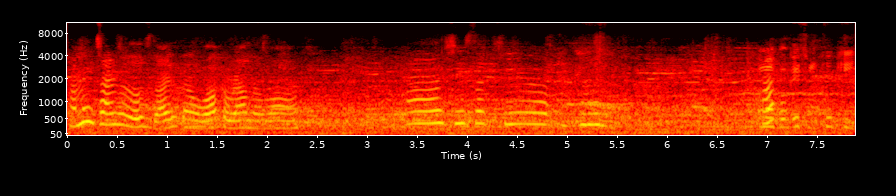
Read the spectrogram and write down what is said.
How many times are those guys gonna walk around the wall? Oh, she's so cute. I'm gonna go get some cookie.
